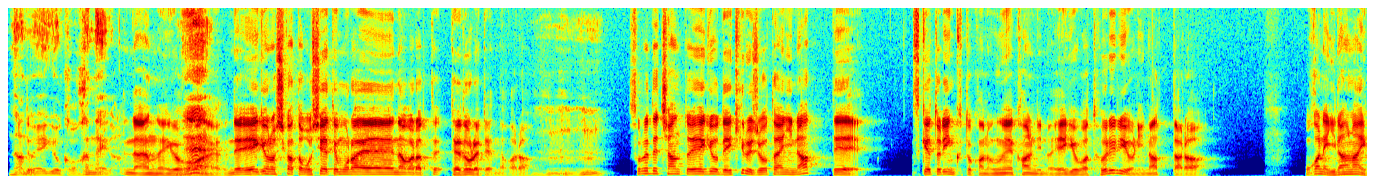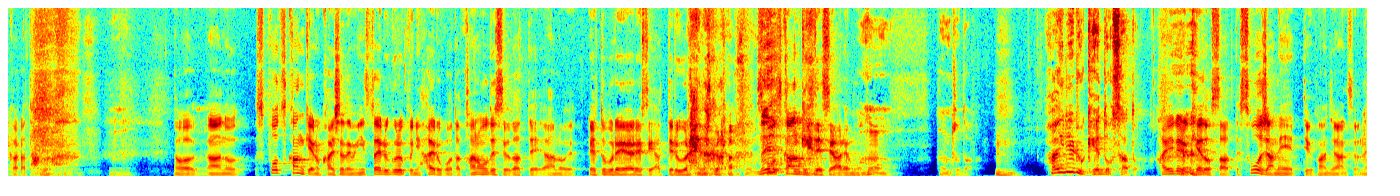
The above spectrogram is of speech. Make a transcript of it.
何の営業か分かんないが。何の営業か分かんないけど。ね、で、営業の仕方教えてもらえながら手手取れてんだから、うんうん、それでちゃんと営業できる状態になって、スケートリンクとかの運営管理の営業が取れるようになったら、お金いらないから、多分。うんだからあのスポーツ関係の会社でもインスタイルグループに入ることは可能ですよ。だって、あのレッドブレイヤーレースやってるぐらいだから、ね、スポーツ関係ですよ、あれも。うん、本当だ、うん。入れるけどさと。入れるけどさって、そうじゃねえっていう感じなんですよね。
